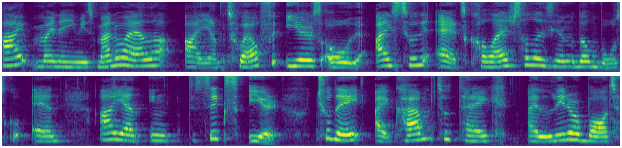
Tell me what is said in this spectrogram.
Hi, my name is Manuela. I am 12 years old. I study at Colégio Salesiano Dom Bosco and I am in the sixth year. Today I come to take a little about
